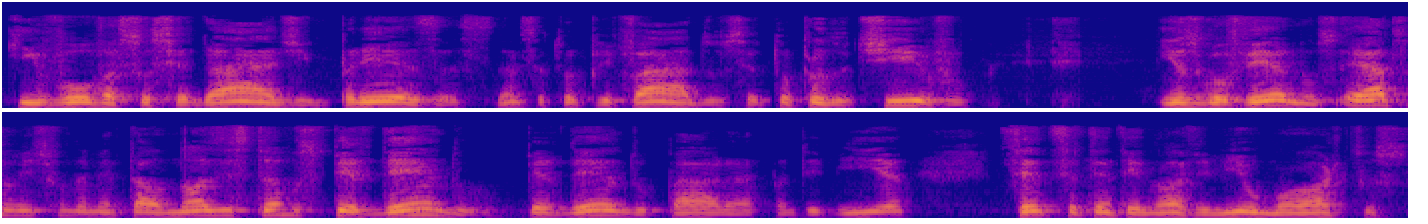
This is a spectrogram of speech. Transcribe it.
que envolva a sociedade, empresas, né, setor privado, setor produtivo, e os governos é absolutamente fundamental. Nós estamos perdendo, perdendo para a pandemia, 179 mil mortos,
